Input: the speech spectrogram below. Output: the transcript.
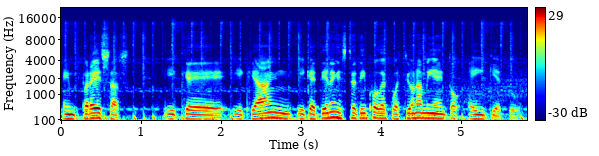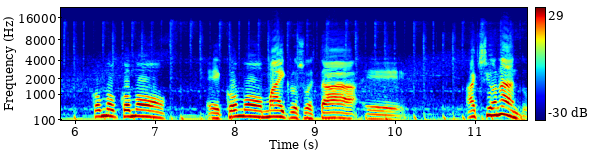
empresas y que y que han y que tienen este tipo de cuestionamiento e inquietud. ¿Cómo, cómo, eh, cómo Microsoft está eh, accionando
